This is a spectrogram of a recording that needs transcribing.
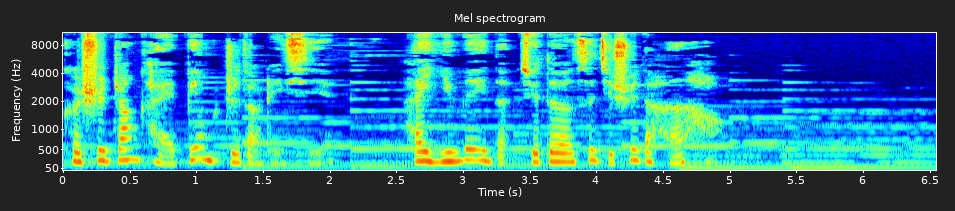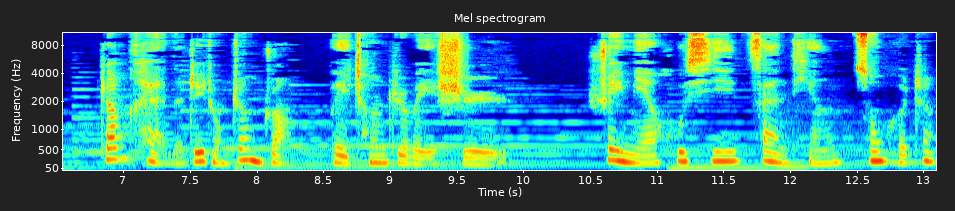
可是张凯并不知道这些，还一味的觉得自己睡得很好。张凯的这种症状被称之为是。睡眠呼吸暂停综合症，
